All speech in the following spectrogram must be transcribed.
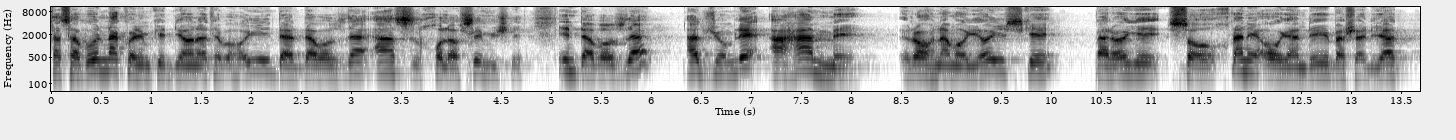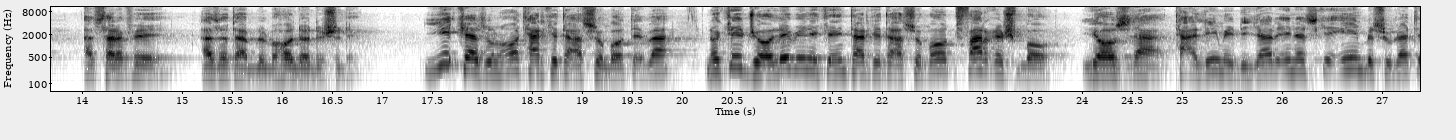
تصور نکنیم که دیانت بهایی در دوازده اصل خلاصه میشه. این دوازده از جمله اهم راهنمایی است که برای ساختن آینده بشریت از طرف حضرت عبدالبها داده شده. یکی از اونها ترک تعصباته و نکته جالب اینه که این ترک تعصبات فرقش با یازده تعلیم دیگر این است که این به صورت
